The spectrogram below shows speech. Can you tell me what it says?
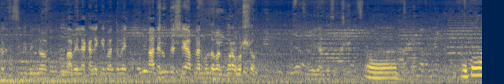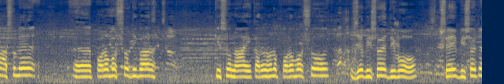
করতেছি বিভিন্ন ভাবে লেখালেখির মাধ্যমে তাদের উদ্দেশ্যে আপনার মূল্যবান পরামর্শ। আমি জানতে চাচ্ছি। এটা আসলে পরামর্শ দিবার কিছু নাই। কারণ হলো পরামর্শ যে বিষয়ে দিব, সেই বিষয়টা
